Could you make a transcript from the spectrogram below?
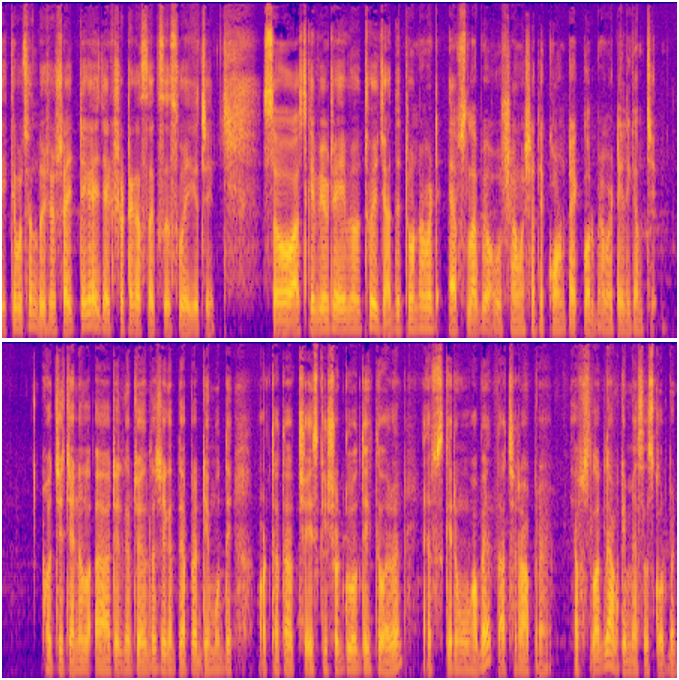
দেখতে পাচ্ছেন? দুইশো ষাট টাকা, এই যে একশো টাকা সাকসেস হয়ে গেছে। সো আজকে ভিডিওটা এই মধ্যেই যাদের টুর্নামেন্ট অ্যাপস লাগবে, অবশ্যই আমার সাথে কন্ট্যাক্ট করবে আমার টেলিগ্রাম হচ্ছে চ্যানেল টেলিগ্রাম চ্যানেলটা সেখান থেকে আপনার ডেমো দিয়ে অর্থাৎ হচ্ছে স্ক্রিনশটগুলো দেখতে পারবেন অ্যাপস কীরকম হবে। তাছাড়া আপনার অ্যাপস লাগলে আমাকে মেসেজ করবেন।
